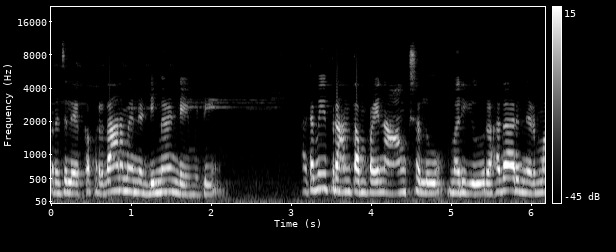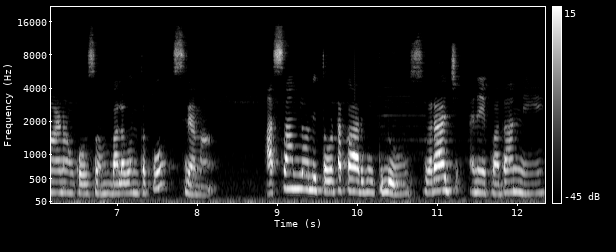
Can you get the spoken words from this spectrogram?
ప్రజల యొక్క ప్రధానమైన డిమాండ్ ఏమిటి? అటవీ ప్రాంతంపైన ఆంక్షలు మరియు రహదారి నిర్మాణం కోసం బలవంతపు శ్రమ. అస్సాంలోని తోట కార్మికులు స్వరాజ్ అనే పదాన్ని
